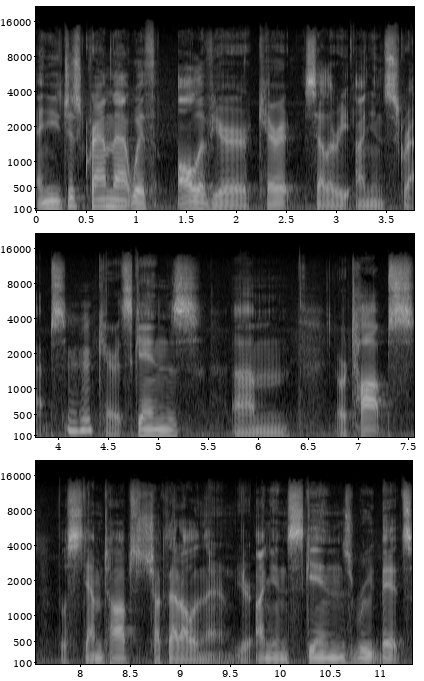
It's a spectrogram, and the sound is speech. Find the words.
And you just cram that with all of your carrot, celery, onion scraps, carrot skins, um, or tops. Those stem tops, chuck that all in there. Your onion skins, root bits,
